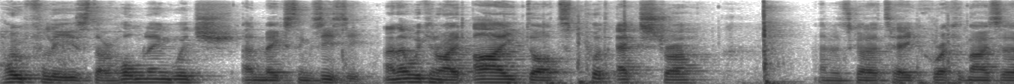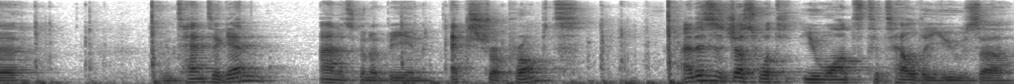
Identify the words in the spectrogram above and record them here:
hopefully is their home language and makes things easy. And then we can write i dot put extra, and it's going to take recognizer intent again, and it's going to be an extra prompt. And this is just what you want to tell the user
